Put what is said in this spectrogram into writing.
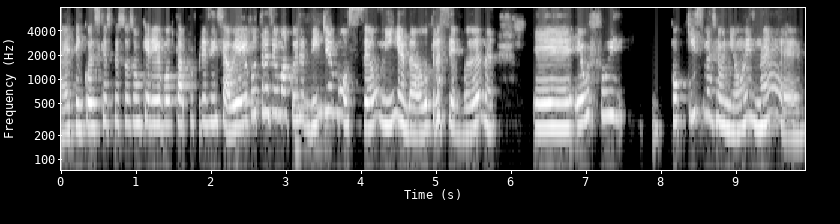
Né? Tem coisas que as pessoas vão querer voltar para o presencial. E aí eu vou trazer uma coisa bem de emoção minha da outra semana. É, eu fui pouquíssimas reuniões, né?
